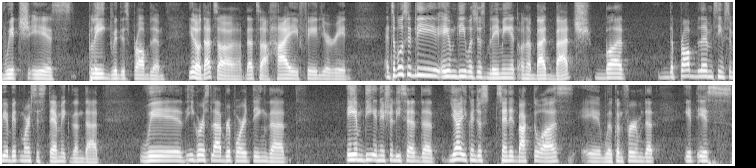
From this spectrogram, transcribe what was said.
which is plagued with this problem you know that's a that's a high failure rate and supposedly AMD was just blaming it on a bad batch, but the problem seems to be a bit more systemic than that. With Igor's lab reporting that AMD initially said that yeah, you can just send it back to us. It will confirm that it is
